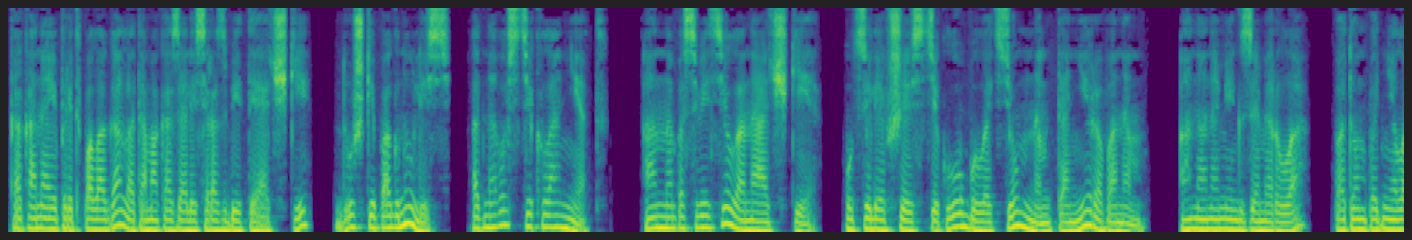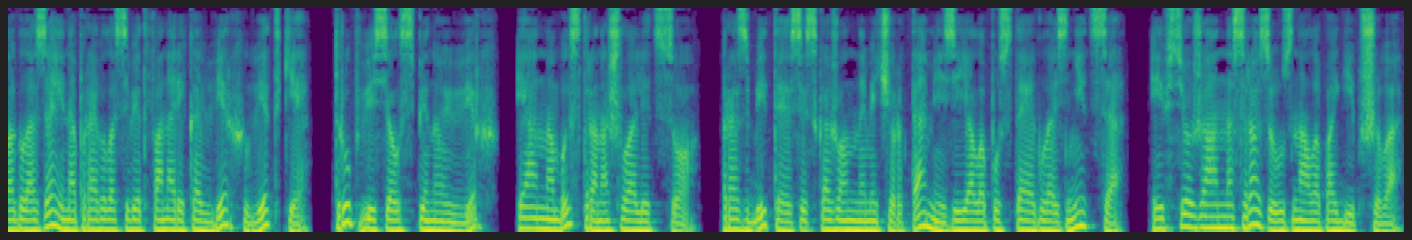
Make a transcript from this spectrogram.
Как она и предполагала, там оказались разбитые очки, дужки погнулись, одного стекла нет. Анна посветила на очки. Уцелевшее стекло было темным, тонированным. Она на миг замерла, потом подняла глаза и направила свет фонарика вверх в ветке. Труп висел спиной вверх, и Анна быстро нашла лицо. Разбитая с искаженными чертами зияла пустая глазница, и все же Анна сразу узнала погибшего.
